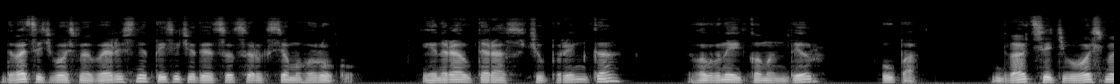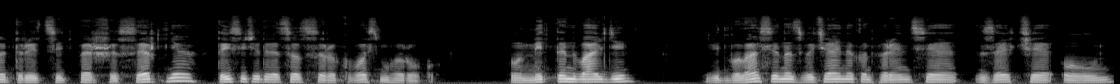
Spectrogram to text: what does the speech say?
28 вересня 1947 року генерал Тарас Чупринка головний командир УПА. 28-31 серпня 1948 року. У Міттенвальді відбулася надзвичайна конференція ЗЧ ОУН,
